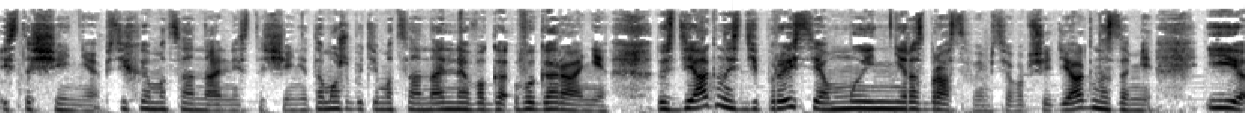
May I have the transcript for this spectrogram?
истощение, психоэмоциональное истощение, это может быть эмоциональное выгорание. То есть диагноз депрессия, мы не разбрасываемся вообще диагнозами. И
